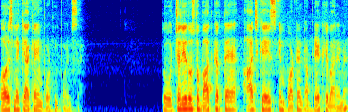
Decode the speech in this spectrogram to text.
और इसमें क्या क्या इंपॉर्टेंट पॉइंट्स हैं। तो चलिए दोस्तों, बात करते हैं आज के इस इंपॉर्टेंट अपडेट के बारे में,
